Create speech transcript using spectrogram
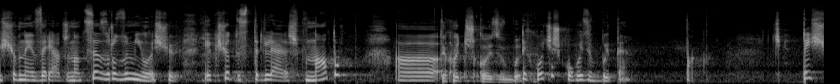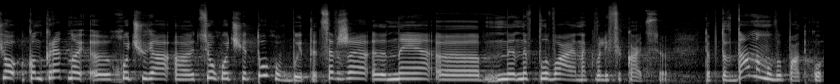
що в неї заряджено, це зрозуміло, що якщо ти стріляєш в натовп, Ти хочеш когось вбити? ти хочеш когось вбити. Те, що конкретно е, хочу я е, цього чи того вбити, це вже е, не, не, не впливає на кваліфікацію. Тобто в даному випадку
